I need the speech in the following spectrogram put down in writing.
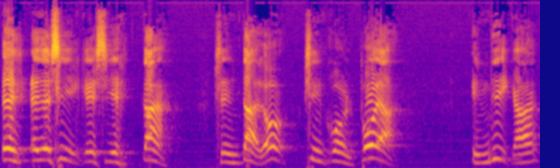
Es, es decir, que si está sentado, se incorpora indica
